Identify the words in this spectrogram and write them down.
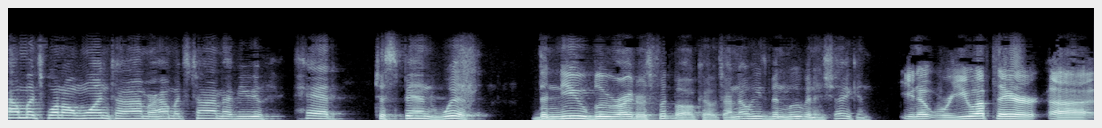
how much one-on-one time or how much time have you had to spend with the new Blue Raiders football coach? I know he's been moving and shaking. You know, were you up there uh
